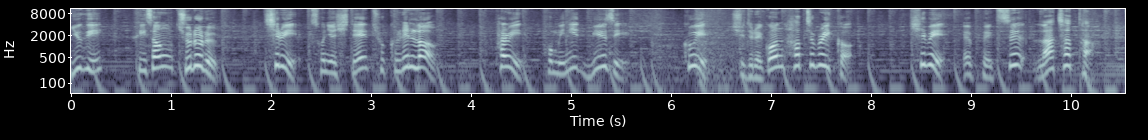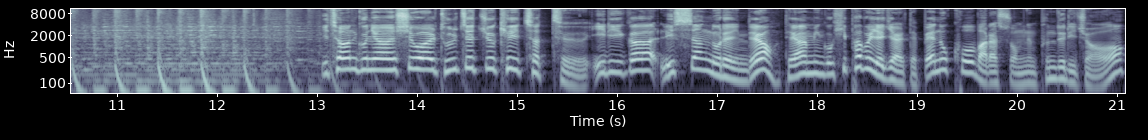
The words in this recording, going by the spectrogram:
6위 휘성 주르륵. 7위 소녀시대 Chocolate Love. 8위 포미닛 Muzik. 9위 G-Dragon Heartbreaker. 10위 FX 라차타 2009년 10월 둘째 주 K차트 1위가 리쌍 노래인데요. 대한민국 힙합을 얘기할 때 빼놓고 말할 수 없는 분들이죠.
